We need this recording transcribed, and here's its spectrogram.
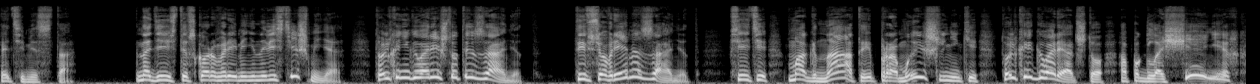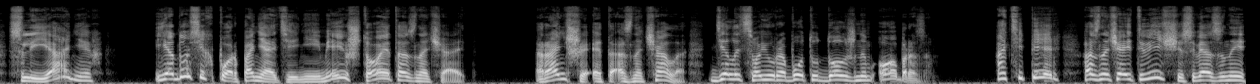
эти места. Надеюсь, ты в скором времени навестишь меня? Только не говори, что ты занят. Ты все время занят. Все эти магнаты, промышленники только и говорят, что о поглощениях, слияниях. Я до сих пор понятия не имею, что это означает. Раньше это означало делать свою работу должным образом. А теперь означает вещи, связанные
